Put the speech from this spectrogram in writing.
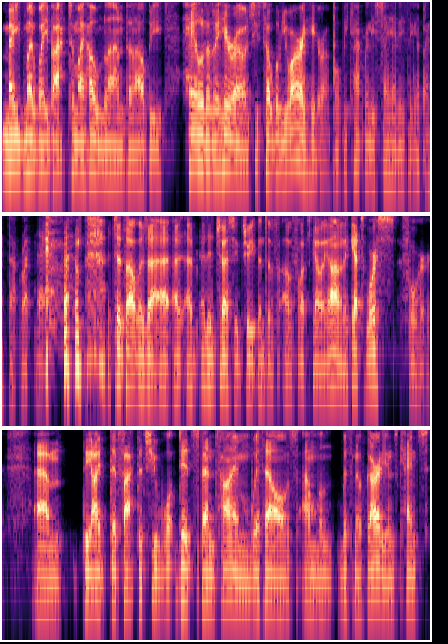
made my way back to my homeland and I'll be hailed as a hero. And she's told, well, you are a hero, but we can't really say anything about that right now, which I thought was a, a, an interesting treatment of, of what's going on. And it gets worse for her. Um, the, the fact that she w- did spend time with elves and will- with Nilfgaardians counts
